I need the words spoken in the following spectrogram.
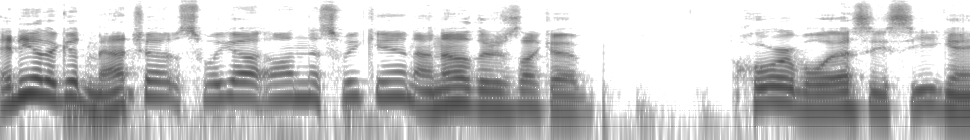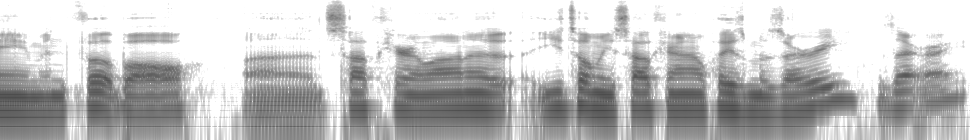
any other good matchups we got on this weekend? I know there's like a horrible SEC game in football. Uh, South Carolina. You told me South Carolina plays Missouri. Is that right?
